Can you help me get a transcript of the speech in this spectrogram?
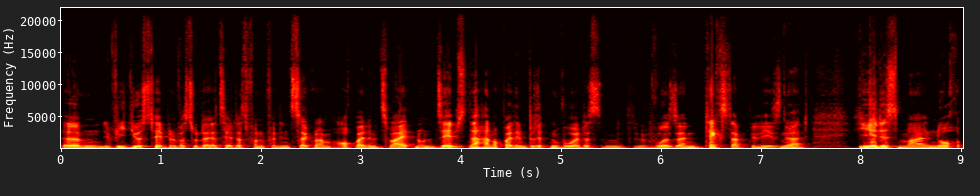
ähm, Video-Statement, was du da erzählt hast von, von Instagram, auch bei dem zweiten und selbst nachher noch bei dem dritten, wo er das, wo er seinen Text abgelesen ja. hat, jedes Mal noch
